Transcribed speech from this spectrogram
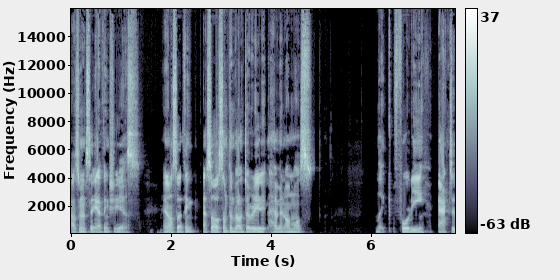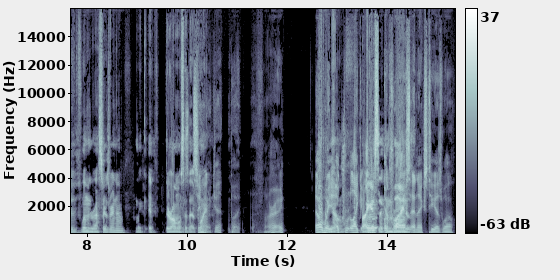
I was going to say, I think she Yeah. is. And also, I think I saw something about WWE having almost like 40 active women wrestlers right now. Like, if they're almost at that point. like it, but all right. Oh wait, acro- like But I guess they across NXT as well.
